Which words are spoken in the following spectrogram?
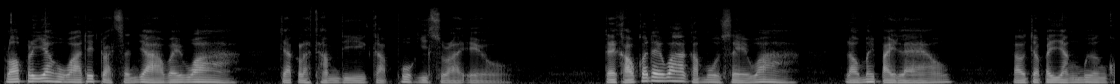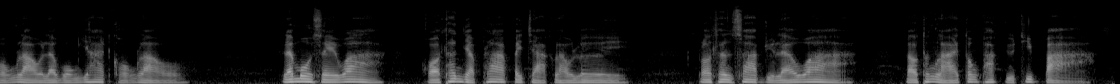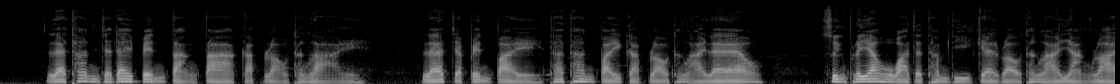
เพราะพระยะโฮวาได้ตรัสสัญญาไว้ว่า จะกระทำดีกับพวกอิสราเอล แต่เขาก็ได้ว่ากับโมเสว่า เราไม่ไปแล้ว เราจะไปยังเมืองของเราและวงญาติของเรา และโมเสว่าขอท่านอย่าพลากไปจากเราเลย เพราะท่านทราบอยู่แล้วว่า เราทั้งหลายต้องพักอยู่ที่ป่า และท่านจะได้เป็นต่างตากับเราทั้งหลาย และจะเป็นไปถ้าท่านไปกับเราทั้งหลายแล้ว ซึ่งพระยะโฮวาจะทำดีแก่เราทั้งหลายอย่างไร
